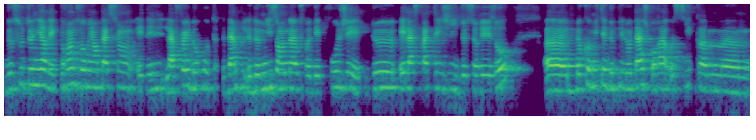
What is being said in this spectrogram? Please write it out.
de soutenir les grandes orientations et la feuille de route de mise en œuvre des projets de, et la stratégie de ce réseau. Euh, le comité de pilotage aura aussi comme euh,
